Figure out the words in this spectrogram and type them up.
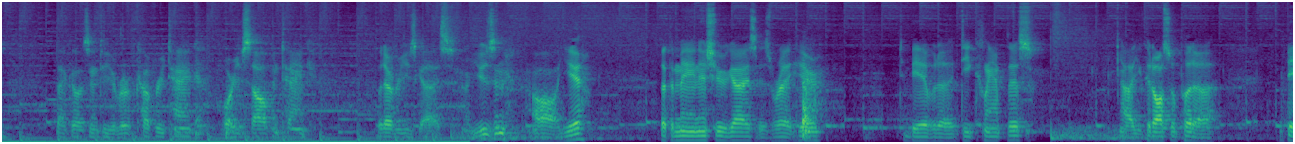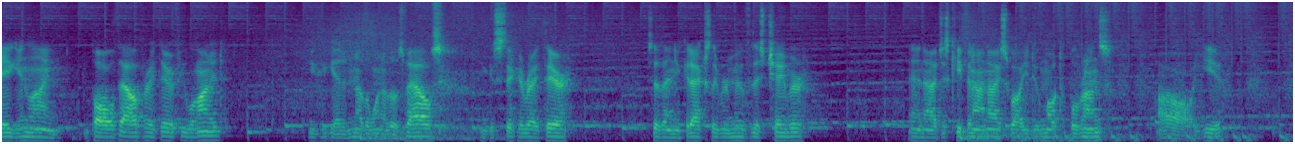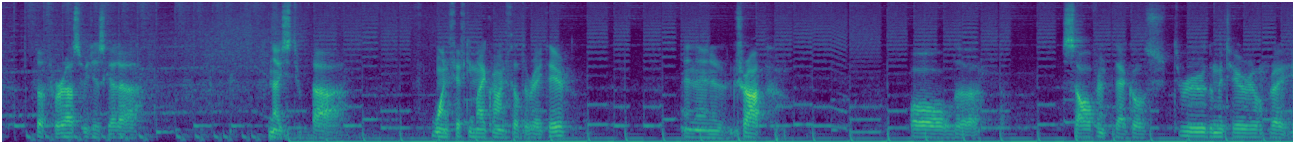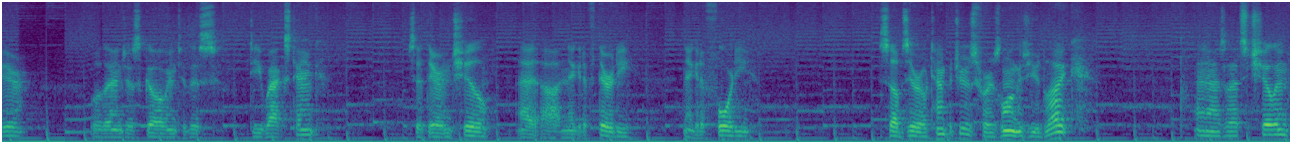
that goes into your recovery tank or your solvent tank whatever you guys are using oh yeah but the main issue guys is right here to be able to declamp this. Uh, you could also put a big inline ball valve right there if you wanted. You could get another one of those valves. You could stick it right there. So then you could actually remove this chamber and uh, just keep it on ice while you do multiple runs. Oh yeah. But for us, we just got a nice uh, 150 micron filter right there and then it'll drop all the solvent that goes through the material right here will then just go into this de-wax tank sit there and chill at uh, negative 30 negative 40 sub-zero temperatures for as long as you'd like. And as that's chilling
